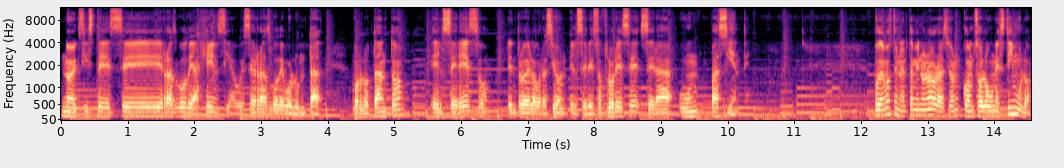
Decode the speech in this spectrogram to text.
no existe ese rasgo de agencia o ese rasgo de voluntad. Por lo tanto, el cerezo, dentro de la oración, el cerezo florece, será un paciente. Podemos tener también una oración con solo un estímulo.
